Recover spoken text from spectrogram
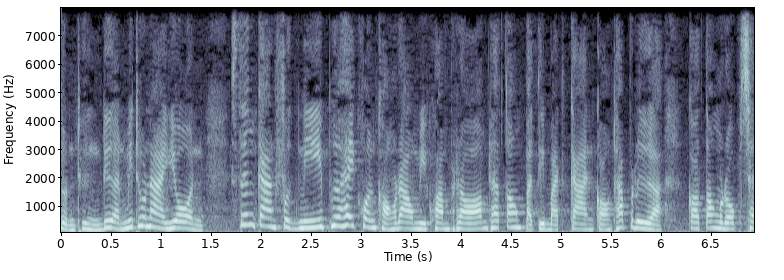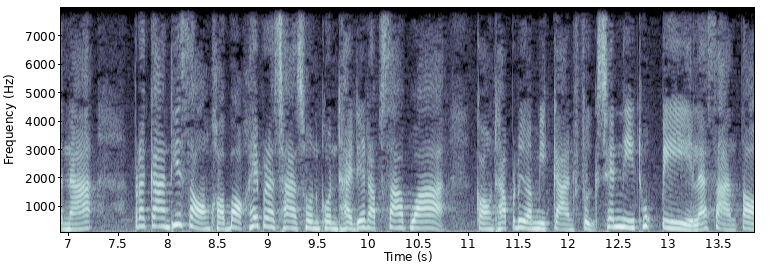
จนถึงเดือนมิถุนายน ซึ่งการฝึกนี้เพื่อให้คนของเรามีความพร้อม ถ้าต้องปฏิบัติการกองทัพเรือก็ต้องรบชนะ ประการที่ 2 ขอบอกให้ประชาชนคนไทยได้รับทราบว่า กองทัพเรือมีการฝึกเช่นนี้ทุกปี และสารต่อ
